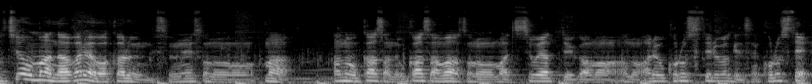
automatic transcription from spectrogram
一応まあ流れはわかるんですよね。その、まあ、あのお母さんでお母さんはその、まあ、父親っていうか、まあ、あのあれを殺してるわけですね。殺して、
